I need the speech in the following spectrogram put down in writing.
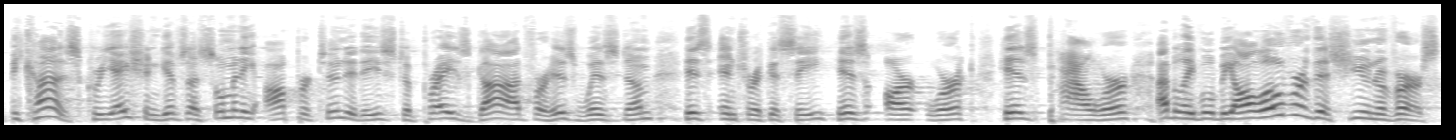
Because creation gives us so many opportunities to praise God for His wisdom, His intricacy, His artwork, His power. I believe we'll be all over this universe.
